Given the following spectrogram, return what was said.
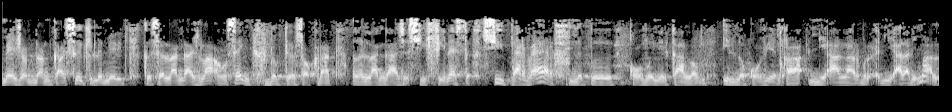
mais je ne donne qu'à ceux qui le méritent, que ce langage-là enseigne Dr Socrate, un langage si funeste, si pervers, ne peut convenir qu'à l'homme. Il ne conviendra ni à l'arbre ni à l'animal.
